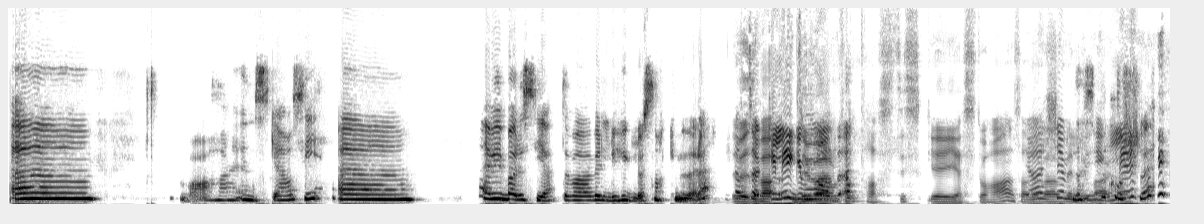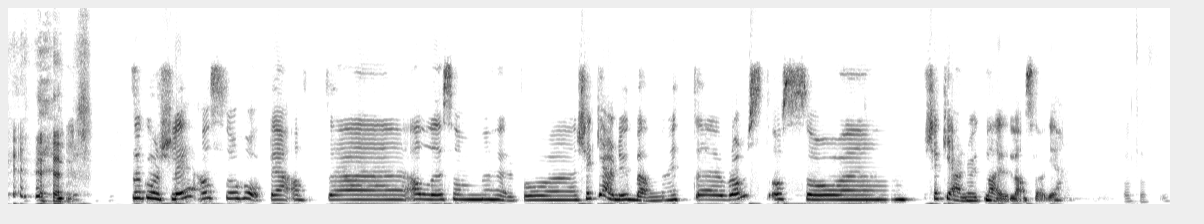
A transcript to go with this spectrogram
Uh, hva ønsker jeg å si? Uh, jeg vil bare si at det var veldig hyggelig å snakke med dere. du, det takk var, i like du var en fantastisk eh, gjest å ha. Altså, Ja, det var kjempe- veldig Så koselig. Og så håper jeg at uh, alle som hører på, uh, sjekk gjerne ut bandet mitt uh, Roast. Og så eh, sjekk gjerne ut Nerdelandslaget. Fantastisk.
